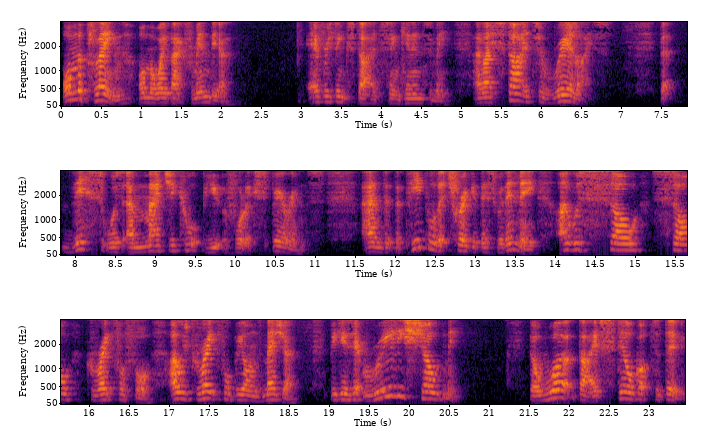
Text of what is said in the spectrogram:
On the plane, on the way back from India, everything started sinking into me. And I started to realize that this was a magical, beautiful experience and that the people that triggered this within me, I was so, so grateful for. I was grateful beyond measure because it really showed me the work that I've still got to do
